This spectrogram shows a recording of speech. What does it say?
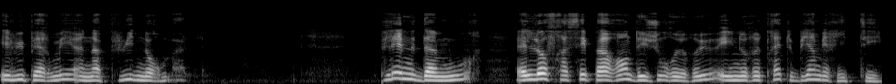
et lui permet un appui normal. Pleine d'amour, elle offre à ses parents des jours heureux et une retraite bien méritée.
